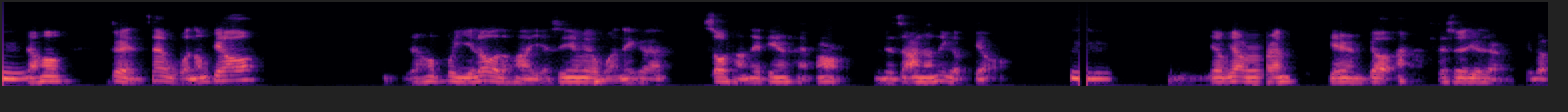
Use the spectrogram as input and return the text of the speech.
嗯，然后对，在我能标，然后不遗漏的话，也是因为我那个收藏的电影海报，你就是按照那个标，嗯，要不要不然别人标确实有点有点。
